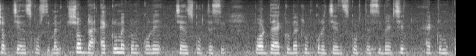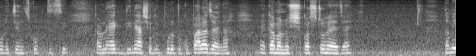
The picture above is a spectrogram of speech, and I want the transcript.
সব চেঞ্জ করছি। মানে সব না একরুম একরুম করে চেঞ্জ করতেছি। পর্দা একরুম একরুম করে চেঞ্জ করতেছি, বেডশিট একরুম করে চেঞ্জ করতেছি। কারণ একদিনে আসলে পুরোটুকু পারা যায় না, একা মানুষ কষ্ট হয়ে যায়। তো আমি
